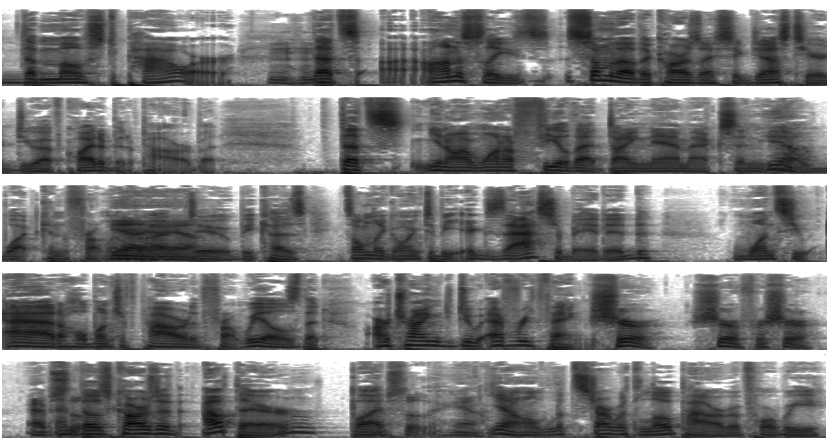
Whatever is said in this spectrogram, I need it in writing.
the most power. Mm-hmm. That's uh, honestly some of the other cars I suggest here do have quite a bit of power, but that's you know I want to feel that dynamics and you Yeah. know what can front wheel Yeah, yeah, drive yeah. do because it's only going to be exacerbated once you add a whole bunch of power to the front wheels that are trying to do everything. Sure, sure, for sure. Absolutely. And those cars are out there, but Absolutely, yeah. you know, let's start with low power before we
